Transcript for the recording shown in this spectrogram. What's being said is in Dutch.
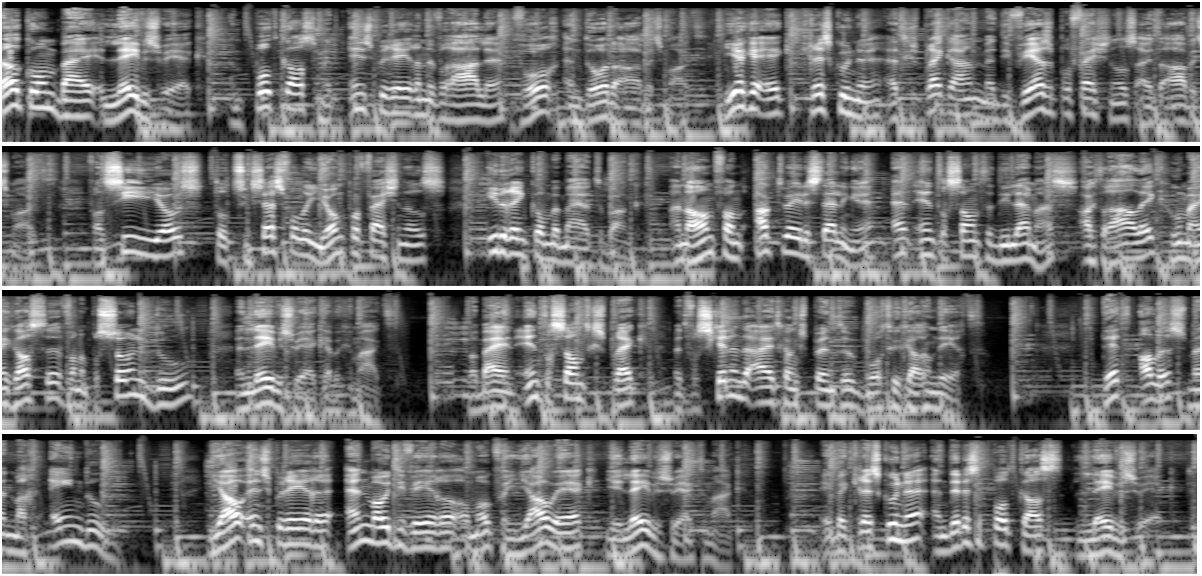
Welkom bij Levenswerk, een podcast met inspirerende verhalen voor en door de arbeidsmarkt. Hier ga ik, Chris Koenen, het gesprek aan met diverse professionals uit de arbeidsmarkt. Van CEO's tot succesvolle young professionals, iedereen komt bij mij uit de bank. Aan de hand van actuele stellingen en interessante dilemma's achterhaal ik hoe mijn gasten van een persoonlijk doel een levenswerk hebben gemaakt. Waarbij een interessant gesprek met verschillende uitgangspunten wordt gegarandeerd. Dit alles met maar één doel jou inspireren en motiveren om ook van jouw werk je levenswerk te maken. Ik ben Chris Koenen en dit is de podcast Levenswerk.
